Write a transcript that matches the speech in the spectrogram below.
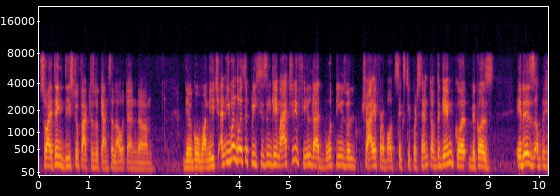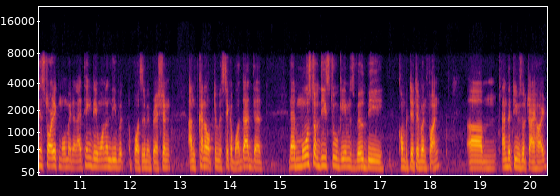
So I think these two factors will cancel out and. Um, they'll go one each. And even though it's a preseason game, I actually feel that both teams will try for about 60% of the game because it is a historic moment, and I think they want to leave a positive impression. I'm kind of optimistic about that. That that most of these two games will be competitive and fun, um, and the teams will try hard.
